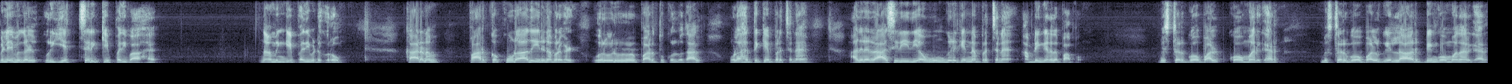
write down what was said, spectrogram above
விளைவுகள் ஒரு எச்சரிக்கை பதிவாக நாம் இங்கே பதிவிடுகிறோம். காரணம் பார்க்கக்கூடாத இரு நபர்கள் ஒருவர் ஒருவர் பார்த்து கொள்வதால் உலகத்துக்கே பிரச்சனை. அதில் ராசி ரீதியாக உங்களுக்கு என்ன பிரச்சனை அப்படிங்கிறத பார்ப்போம். மிஸ்டர் கோபால் கோமர்கர் மிஸ்டர் கோபால் எல்லார்கிட்டையும் கோபமாக தான் இருக்கார்.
